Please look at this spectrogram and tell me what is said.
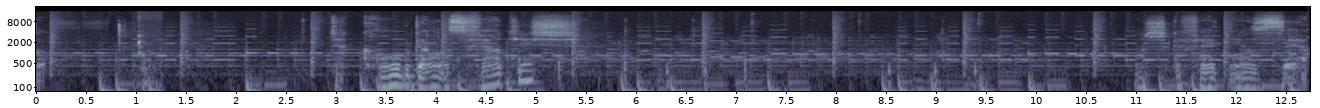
So. Der grobe Gang ist fertig. Das gefällt mir sehr.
